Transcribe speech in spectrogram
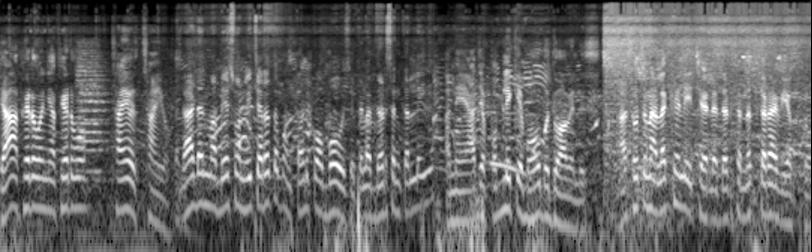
જ્યાં ફેરવો ત્યાં ફેરવો. છાંયો જ છાંયો. ગાર્ડનમાં બેસવાનો વિચાર હતો પણ તડકો બહુ છે. પેલા દર્શન કરી લઈએ. અને આજે પબ્લિકે બહુ બધું આવેલું છે. આ સૂચના લખેલી છે એટલે દર્શન નથી કરાવી શકતો.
